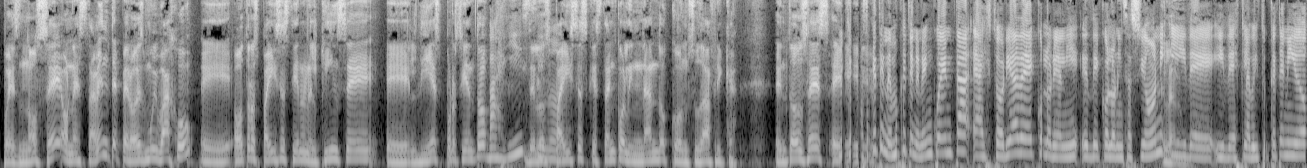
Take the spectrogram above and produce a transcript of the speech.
Pues no sé, honestamente, pero es muy bajo. Eh, otros países tienen el 15, eh, el 10% de los países que están colindando con Sudáfrica. Entonces, lo que eh, pasa es que tenemos que tener en cuenta la historia de, de colonización y, de, y de esclavitud que ha tenido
